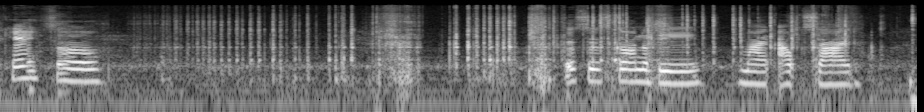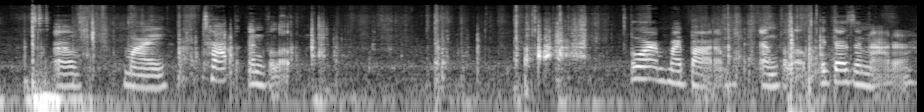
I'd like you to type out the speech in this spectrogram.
Okay, so this is going to be my outside of my top envelope. Or my bottom envelope it doesn't matter.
